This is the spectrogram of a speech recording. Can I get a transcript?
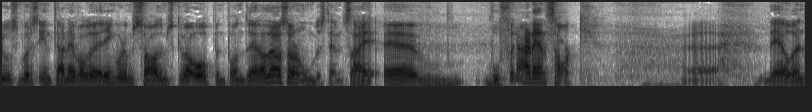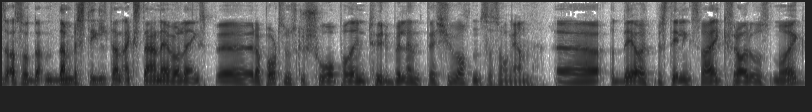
Rosenborgs interne evaluering, hvor de sa de skulle være åpne på en del av det, og så har de ombestemt seg. Eh, hvorfor er det en sak? Eh, Det er jo en, altså, de, de bestilte en ekstern evalueringsrapport som skulle se på den turbulente 2018-sesongen. Eh, det er jo et bestillingsverk fra Rosenborg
